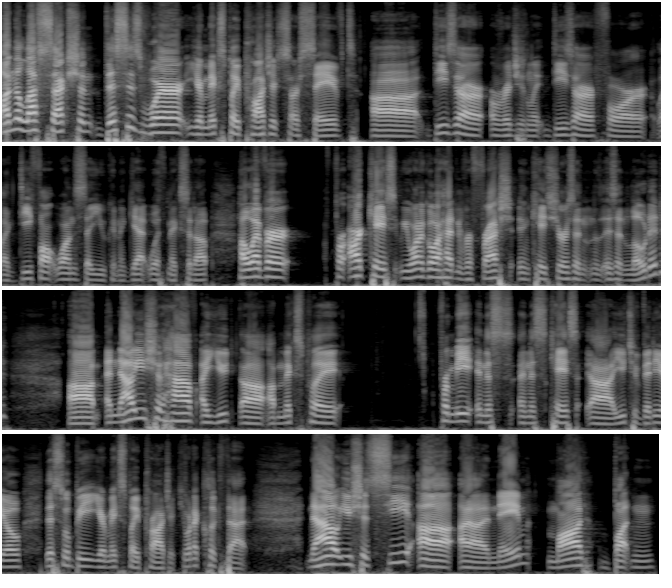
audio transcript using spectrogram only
On the left section, this is where your MixPlay projects are saved. Uh, these are originally these are for like default ones that you can get with Mix It Up. However, for our case, we want to go ahead and refresh in case yours isn't, isn't loaded. Um, and now you should have a uh, a MixPlay. For me, in this in this case, uh, YouTube video, this will be your MixPlay project. You want to click that. Now you should see uh, a name, mod, button,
